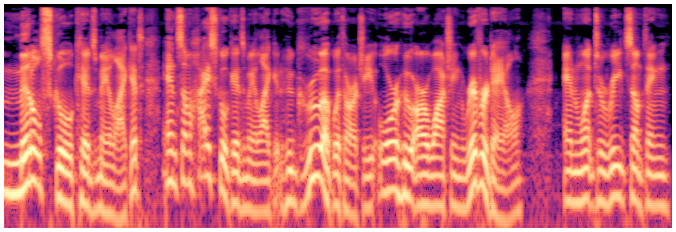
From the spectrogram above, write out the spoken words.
middle school kids may like it, and some high school kids may like it who grew up with Archie or who are watching Riverdale and want to read something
